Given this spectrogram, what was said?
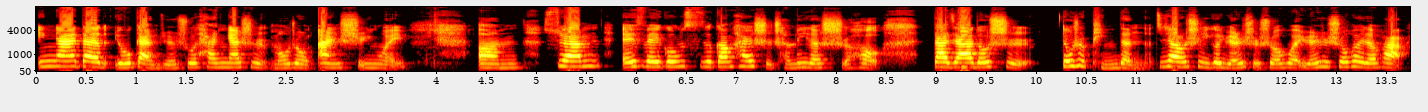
应该大家有感觉说它应该是某种暗示，因为，嗯，虽然 F.A. 公司刚开始成立的时候。大家都是都是平等的，就像是一个原始社会。原始社会的话，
